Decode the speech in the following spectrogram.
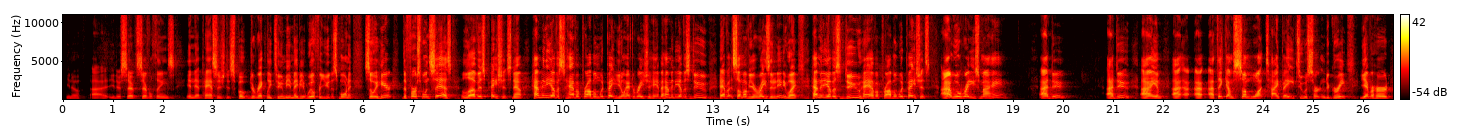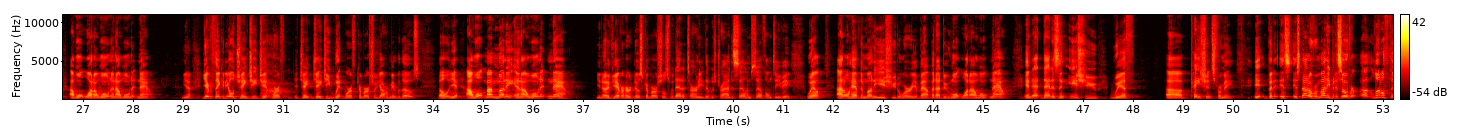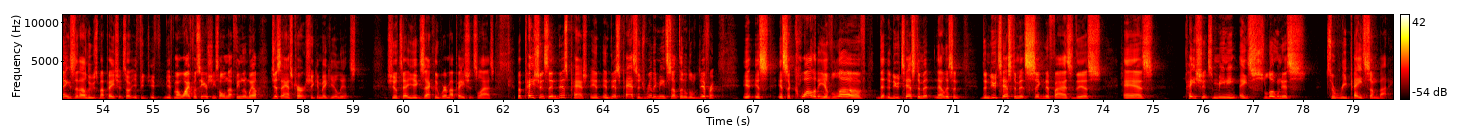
You know, uh, there's several things in that passage that spoke directly to me, and maybe it will for you this morning. So here, the first one says, "Love is patience." Now, how many of us have a problem with patience? You don't have to raise your hand, but how many of us do have? A, some of you are raising it anyway. How many of us do have a problem with patience? I will raise my hand. I do. I do. I am. I, I, I think I'm somewhat type A to a certain degree. You ever heard, "I want what I want and I want it now"? You know. You ever think of the old J.G. Wentworth, J.G. Wentworth commercial? Y'all remember those? Oh yeah. I want my money and I want it now. You know, have you ever heard those commercials with that attorney that was trying to sell himself on TV? Well, I don't have the money issue to worry about, but I do want what I want now. And that, that is an issue with uh, patience for me. It, but it's, it's not over money, but it's over uh, little things that I lose my patience. So if, you, if, if my wife was here, she's home not feeling well, just ask her. She can make you a list. She'll tell you exactly where my patience lies. But patience in this, pas- in, in this passage really means something a little different. It, it's, it's a quality of love that the New Testament, now listen, the New Testament signifies this as patience meaning a slowness to repay somebody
